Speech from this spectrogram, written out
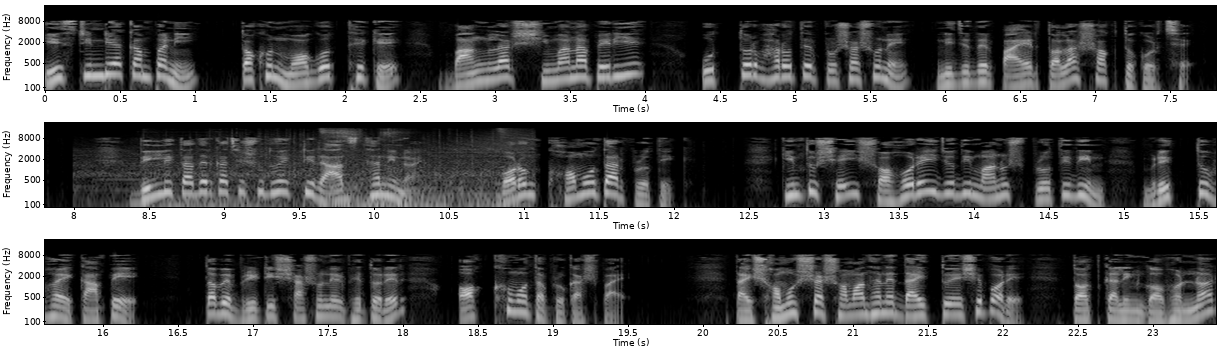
ইস্ট ইন্ডিয়া কোম্পানি তখন মগধ থেকে বাংলার সীমানা পেরিয়ে উত্তর ভারতের প্রশাসনে নিজেদের পায়ের তলা শক্ত করছে। দিল্লি তাদের কাছে শুধু একটি রাজধানী নয়, বরং ক্ষমতার প্রতীক। কিন্তু সেই শহরেই যদি মানুষ প্রতিদিন মৃত্যু ভয়ে কাঁপে, তবে ব্রিটিশ শাসনের ভেতরের অক্ষমতা প্রকাশ পায়। তাই সমস্যার সমাধানের দায়িত্ব এসে পড়ে তৎকালীন গভর্নর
